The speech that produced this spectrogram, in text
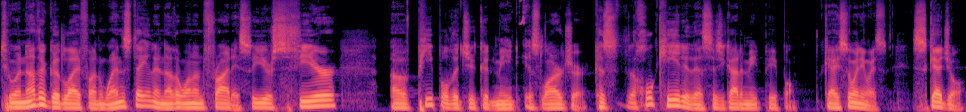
to another good life on Wednesday and another one on Friday. So your sphere of people that you could meet is larger because the whole key to this is you got to meet people. Okay, so, anyways, schedule.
